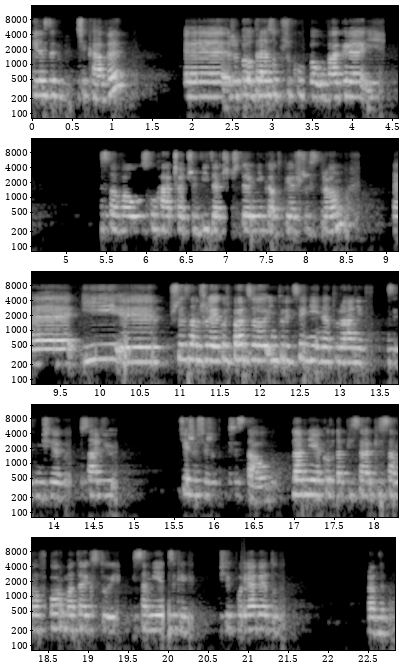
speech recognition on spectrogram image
język był ciekawy, żeby od razu przykuwał uwagę i interesował słuchacza, czy widza, czy czytelnika od pierwszych stron. E, I y, przyznam, że jakoś bardzo intuicyjnie i naturalnie ten język mi się posadził. Cieszę się, że tak się stało. Dla mnie, jako dla pisarki, sama forma tekstu i sam język, jaki się pojawia, to naprawdę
